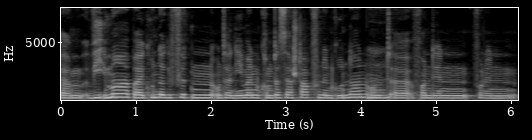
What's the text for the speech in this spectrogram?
Ähm, wie immer bei gründergeführten Unternehmen kommt das sehr stark von den Gründern mhm. und äh, von den, von den,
